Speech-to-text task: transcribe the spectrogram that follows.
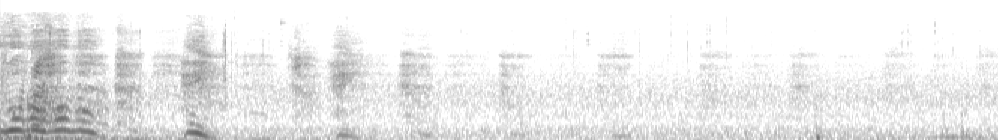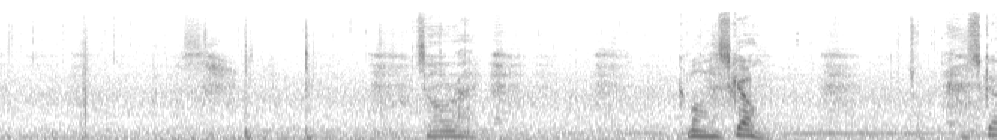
Whoa, whoa, whoa, whoa, whoa. Hey. Hey. It's all right. Come on, let's go. Let's go.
